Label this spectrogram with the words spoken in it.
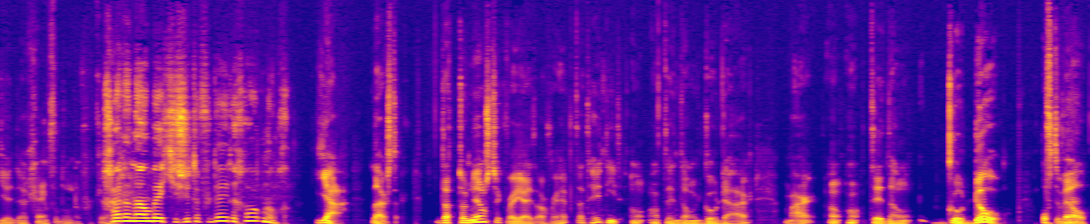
je er geen voldoende voor krijgt. Ga je er nou een beetje zitten verdedigen ook nog? Ja, luister. Dat toneelstuk waar jij het over hebt, dat heet niet En attendant Godard, maar En attendant Godot. Oftewel,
